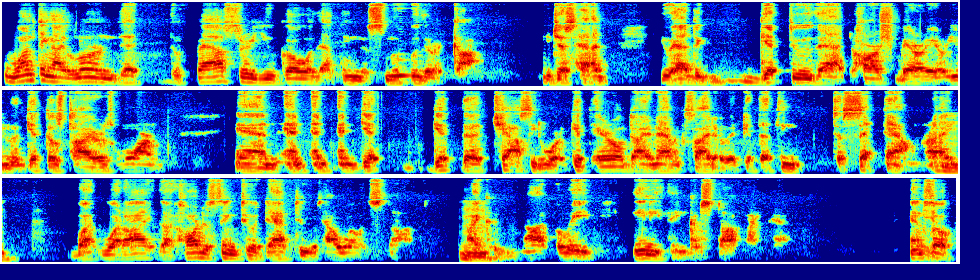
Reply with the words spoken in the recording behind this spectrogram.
One thing I learned that the faster you go with that thing, the smoother it got. You just had, you had to get through that harsh barrier, you know, get those tires warm, and and and and get get the chassis to work, get the aerodynamic side of it, get that thing to set down, right? Mm-hmm but what I, the hardest thing to adapt to was how well it stopped. Mm-hmm. I could not believe anything could stop like that. And so,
